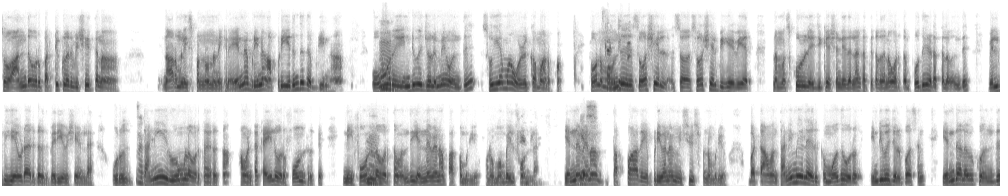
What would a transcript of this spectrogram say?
ஸோ அந்த ஒரு பர்டிகுலர் விஷயத்த நான் நார்மலைஸ் பண்ணணும்னு நினைக்கிறேன். என்ன அப்படின்னா அப்படி இருந்தது அப்படின்னா ஒவ்வொரு இண்டிவிஜுவலுமே வந்து சுயமா ஒழுக்கமா இருப்பான். இப்போ நம்ம வந்து சோஷியல் சோஷியல் பிஹேவியர் நம்ம ஸ்கூல் எஜுகேஷன் இதெல்லாம் கத்துக்கிறதுனா ஒருத்தன் பொது இடத்துல வந்து வெல் பிஹேவ்டா இருக்கிறது பெரிய விஷயம் இல்ல. ஒரு தனி ரூம்ல ஒருத்தன் இருக்கான். அவன்கிட்ட கையில ஒரு ஃபோன் இருக்கு. நீ போன்ல ஒருத்தன் வந்து என்ன வேணா பார்க்க முடியும். ஒரு மொபைல் போன்ல என்ன வேணா தப்பா அதை எப்படி வேணா மிஸ்யூஸ் பண்ண முடியும். பட் அவன் தனிமையில இருக்கும்போது ஒரு இண்டிவிஜுவல் பர்சன் எந்த அளவுக்கு வந்து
